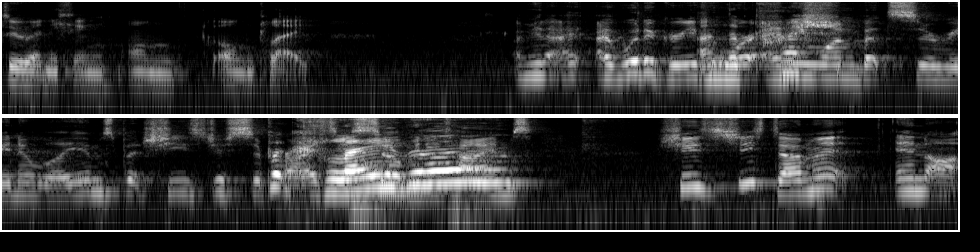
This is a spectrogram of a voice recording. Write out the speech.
do anything on on clay. I mean, I, I would agree if And it were pressure- anyone but Serena Williams, but she's just surprised Clay, us so many times. She's she's done it, and uh,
